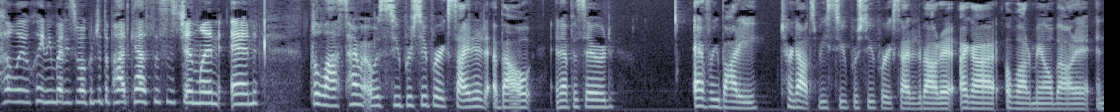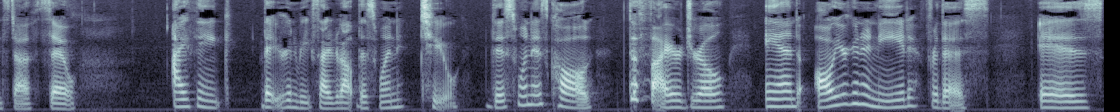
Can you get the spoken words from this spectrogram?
Hello, cleaning buddies. Welcome to the podcast. This is Jenlyn. And the last time I was super, super excited about an episode, everybody turned out to be super, super excited about it. I got a lot of mail about it and stuff. So I think that you're going to be excited about this one too. This one is called the fire drill. And all you're going to need for this is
